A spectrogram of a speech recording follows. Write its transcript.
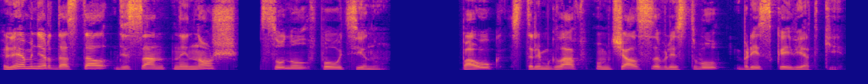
Лемнер достал десантный нож, сунул в паутину. Паук, стремглав, умчался в листву близкой ветки.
